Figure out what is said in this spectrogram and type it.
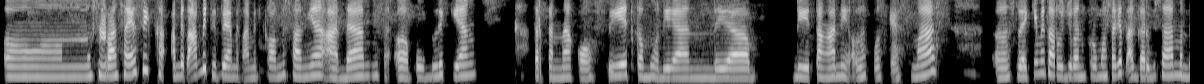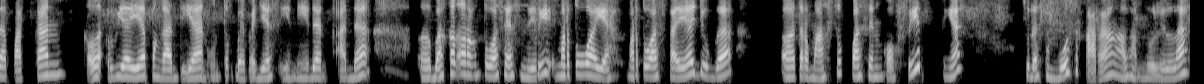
um, saran saya sih amit-amit itu ya amit-amit. Kalau misalnya ada publik yang terkena COVID kemudian dia ditangani oleh puskesmas, uh, sebaiknya minta rujukan ke rumah sakit agar bisa mendapatkan biaya penggantian untuk BPJS ini dan ada uh, bahkan orang tua saya sendiri mertua ya mertua saya juga uh, termasuk pasien COVID ya sudah sembuh sekarang alhamdulillah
